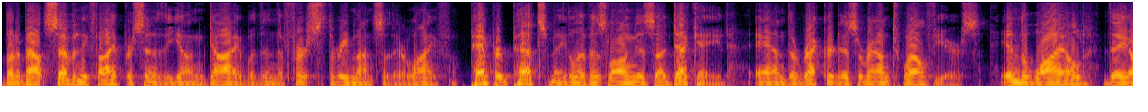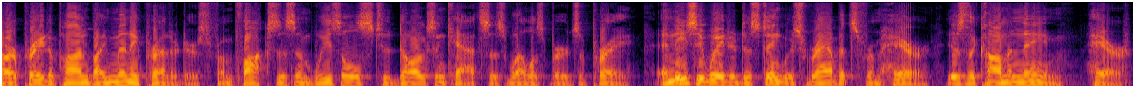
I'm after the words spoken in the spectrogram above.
but about 75% of the young die within the first three months of their life. Pampered pets may live as long as a decade, and the record is around 12 years. In the wild, they are preyed upon by many predators, from foxes and weasels to dogs and cats, as well as birds of prey. An easy way to distinguish rabbits from hare is the common name, hare.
